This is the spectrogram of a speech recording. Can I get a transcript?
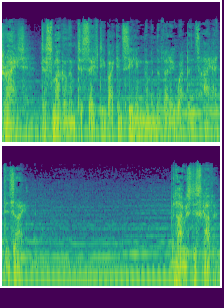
Tried to smuggle them to safety by concealing them in the very weapons I had designed. But I was discovered.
